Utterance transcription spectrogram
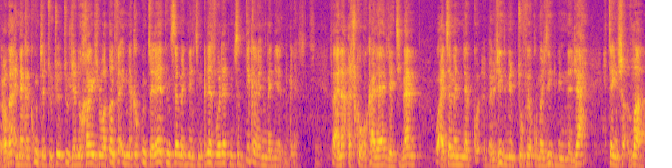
رغم أنك كنت توجد خارج الوطن فإنك كنت لا تنسى مدينة مكناس ولا تنسى الذكر عن مدينة مكناس. فأنا أشكرك على هذا الاهتمام وأتمنى مزيد من التوفيق ومزيد من النجاح حتى إن شاء الله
